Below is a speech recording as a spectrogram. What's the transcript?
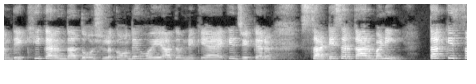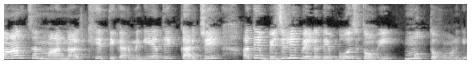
ਅਣਦੇਖੀ ਕਰਨ ਦਾ ਦੋਸ਼ ਲਗਾਉਂਦੇ ਹੋਏ ਯਾਦਵ ਨੇ ਕਿਹਾ ਹੈ ਕਿ ਜੇਕਰ ਸਾਡੀ ਸਰਕਾਰ ਬਣੀ, ਤਾਂ ਕਿਸਾਨ ਸਨਮਾਨ ਨਾਲ ਖੇਤੀ ਕਰਨਗੇ ਅਤੇ ਕਰਜ਼ੇ ਅਤੇ ਬਿਜਲੀ ਬਿੱਲ ਦੇ ਬੋਝ ਤੋਂ ਵੀ ਮੁਕਤ ਹੋਣਗੇ।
